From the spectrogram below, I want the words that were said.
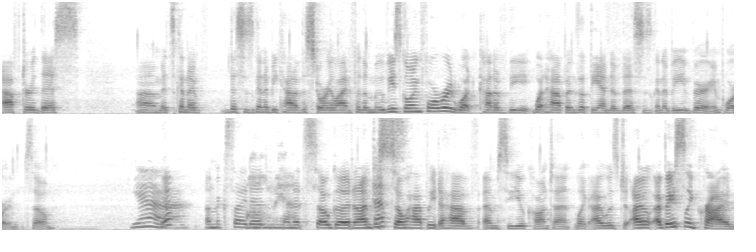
after this, um, it's gonna this is gonna be kind of the storyline for the movies going forward. What kind of the what happens at the end of this is gonna be very important. So Yeah. yeah, I'm excited Oh, and it's so good, and I'm just so happy to have MCU content. Like I was, ju- I, I basically cried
